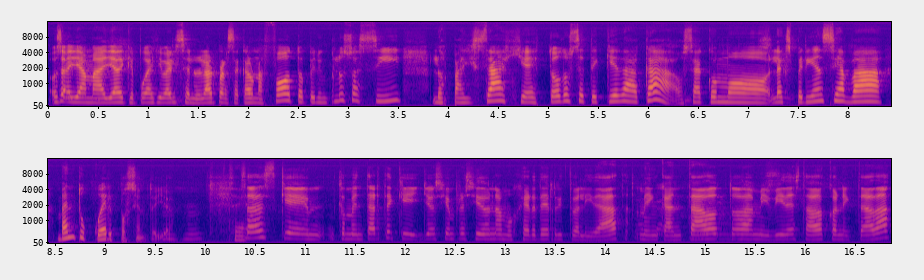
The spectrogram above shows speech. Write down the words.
o sea, ya más allá de que puedas llevar el celular para sacar una foto, pero incluso así los paisajes, todo se te queda acá, o sea, como la experiencia va, va en tu cuerpo, siento yo. Sabes que comentarte que yo siempre he sido una mujer de ritualidad, me ha encantado, toda mi vida he estado conectada,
